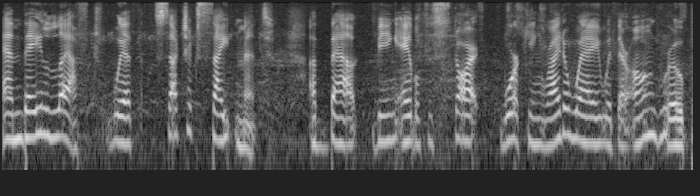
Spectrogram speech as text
And they left with such excitement about being able to start working right away with their own group.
